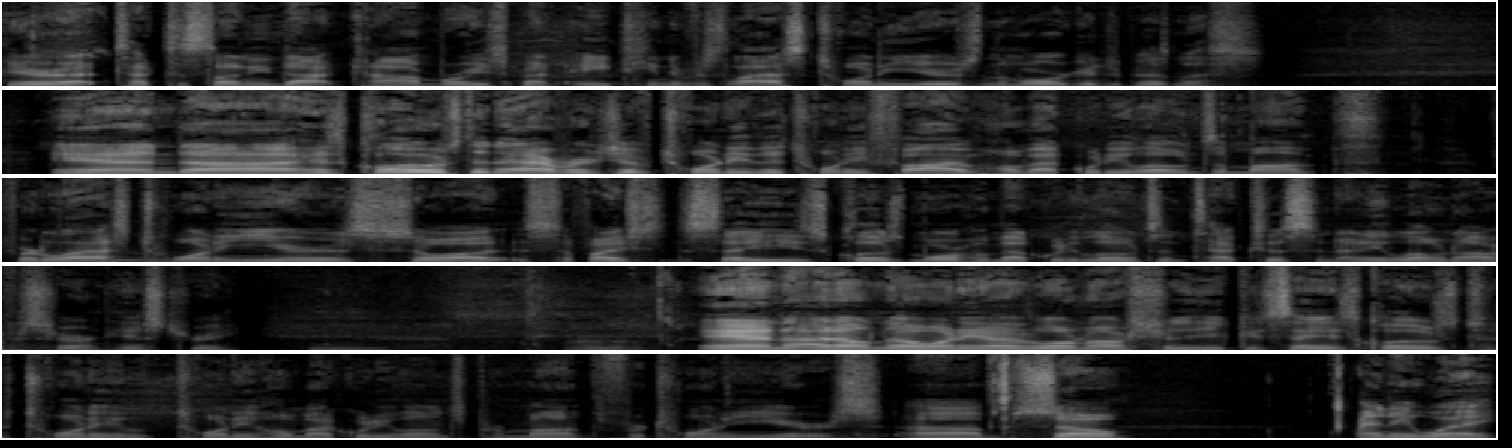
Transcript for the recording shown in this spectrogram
here at TexasLending.com, where he spent 18 of his last 20 years in the mortgage business, and uh, has closed an average of 20 to 25 home equity loans a month for the last 20 years. So uh, suffice it to say, he's closed more home equity loans in Texas than any loan officer in history. And I don't know any other loan officer that you could say has closed 20, 20 home equity loans per month for 20 years. Um, so, anyway,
